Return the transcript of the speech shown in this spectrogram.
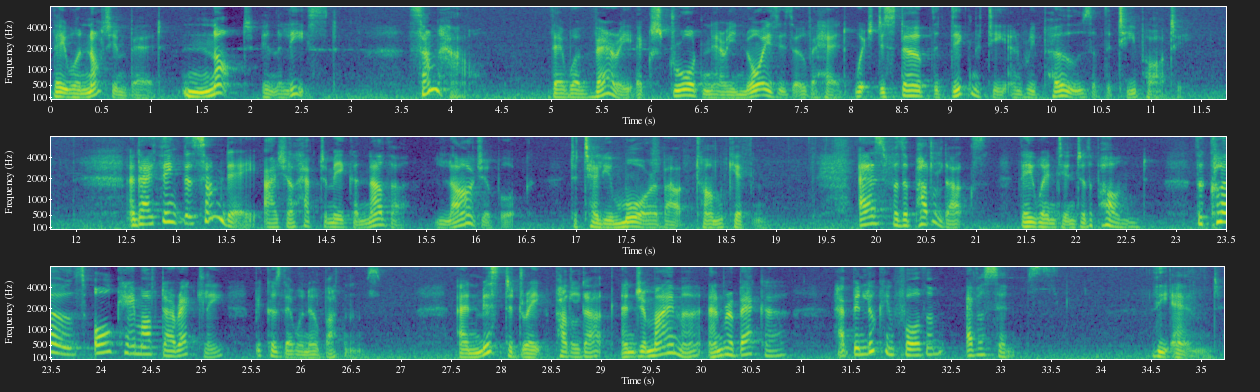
They were not in bed, not in the least. Somehow, there were very extraordinary noises overhead which disturbed the dignity and repose of the tea party. And I think that some day I shall have to make another, larger book to tell you more about Tom Kitten. As for the puddle ducks, they went into the pond. The clothes all came off directly because there were no buttons. And Mr. Drake Puddle Duck and Jemima and Rebecca have been looking for them ever since. The End.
